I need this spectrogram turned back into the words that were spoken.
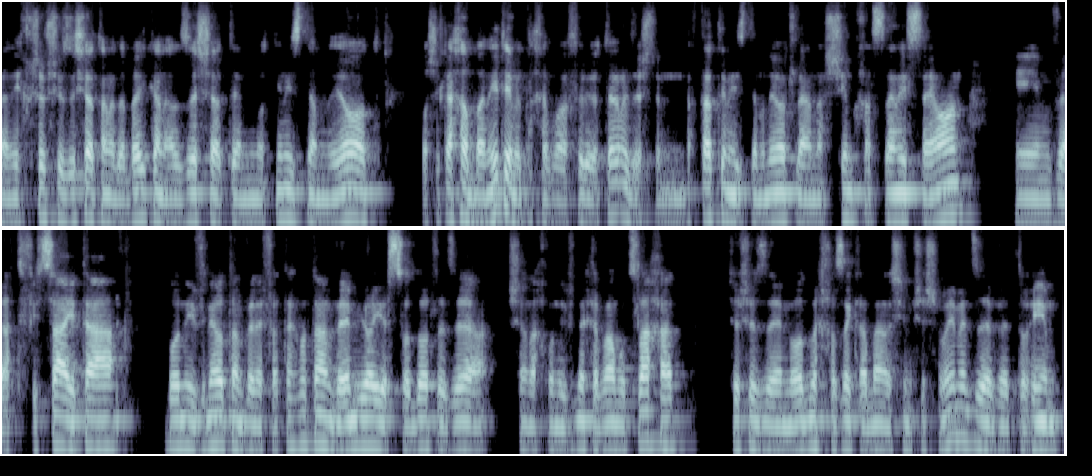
ואני חושב שזה שאתה מדבר כאן על זה שאתם נותנים הזדמנויות או שככה בניתם את החברה אפילו יותר מזה שאתם נתתם הזדמנויות לאנשים חסרי ניסיון והתפיסה הייתה בואו נבנה אותם ונפתח אותם והם יהיו היסודות לזה שאנחנו נבנה חברה מוצלחת אני חושב שזה מאוד מחזק הרבה אנשים ששומעים את זה ותוהים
